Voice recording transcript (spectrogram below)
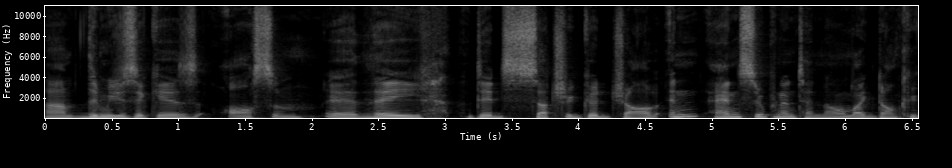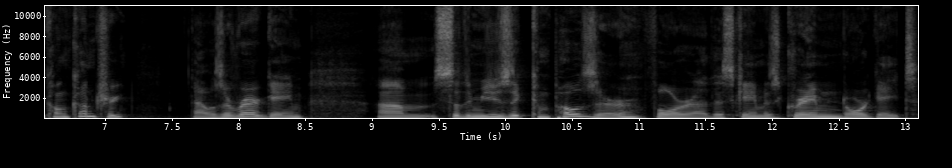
Um, the music is awesome. Uh, they did such a good job, and and Super Nintendo, like Donkey Kong Country, that was a rare game. Um, so the music composer for uh, this game is Graham Norgate.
